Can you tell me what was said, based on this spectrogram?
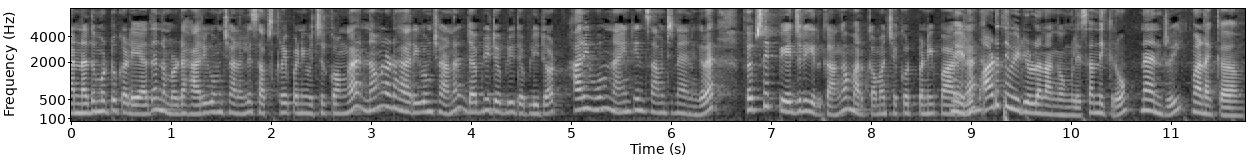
அண்ட் அது மட்டும் கிடையாது நம்மளோட ஹரிஓம் சேனலையும் சப்ஸ்கிரைப் பண்ணி வச்சிருக்கோங்க. நம்மளோட Hari Om channel W W W dot Hari Om nineteen seventy நைனுங்கிற வெப்சைட் பேஜ்லேயும் இருக்காங்க. மறக்காமல் செக் அவுட் பண்ணி பாருங்கள் அடுத்த வீடியோவில் நாங்கள் உங்களை சந்திக்கிறோம். நன்றி வணக்கம்.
